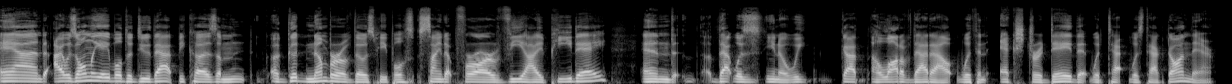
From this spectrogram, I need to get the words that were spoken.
And I was only able to do that because a, a good number of those people signed up for our VIP day. And that was, you know, we got a lot of that out with an extra day that ta- was tacked on there.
